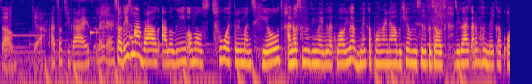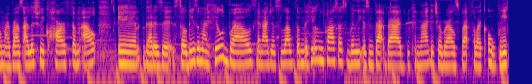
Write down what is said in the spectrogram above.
So yeah i'll talk to you guys later. So these are my brows. I believe almost two or three months healed. I know some of you may be like well you have makeup on right now. We can't really see the results. You guys i don't put makeup on my brows. I literally carved them out and that is it. So these are my healed brows and i just love them. The healing process really isn't that bad. You cannot get your brows wet for like a week.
